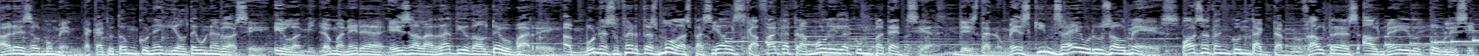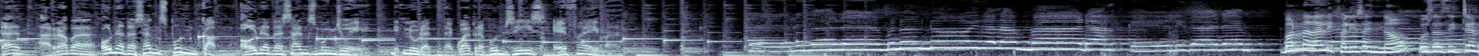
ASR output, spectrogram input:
Ara és el moment de que tothom conegui el teu negoci i la millor manera és a la ràdio del teu barri, amb unes ofertes molt especials que fa que tremoli la competència. Des de només 15 euros al mes. Posa't en contacte amb nosaltres al mail publicitat arroba onadesans.com Ona de Sants Montjuïc 94.6 FM Bon Nadal i feliç any nou us desitgem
